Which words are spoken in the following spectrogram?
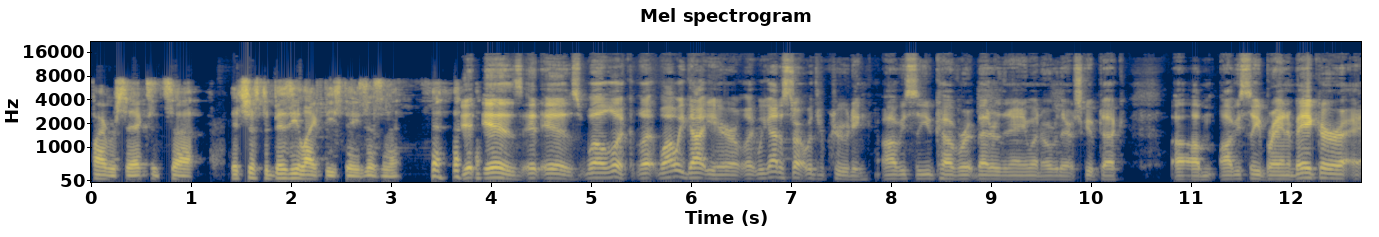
five or six. It's uh, it's just a busy life these days, isn't it? it is. It is. Well, look, let, while we got you here, like, we got to start with recruiting. Obviously, you cover it better than anyone over there at Scoop Duck. Um, obviously, Brandon Baker, eh,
